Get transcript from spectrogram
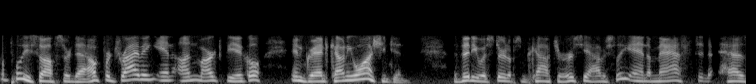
a police officer down for driving an unmarked vehicle in Grant County, Washington. The video has stirred up some controversy, obviously, and amassed has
